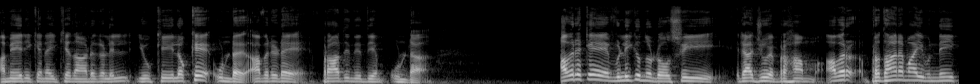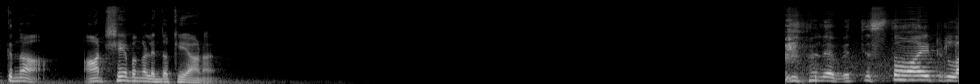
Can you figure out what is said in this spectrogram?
അമേരിക്കൻ ഐക്യനാടുകളിൽ യു കെയിലൊക്കെ ഉണ്ട് അവരുടെ പ്രാതിനിധ്യം ഉണ്ട്. അവരൊക്കെ വിളിക്കുന്നുണ്ടോ? ശ്രീ രാജു എബ്രഹാം അവർ പ്രധാനമായി ഉന്നയിക്കുന്ന ആക്ഷേപങ്ങൾ എന്തൊക്കെയാണ്? അല്ല? വ്യത്യസ്തമായിട്ടുള്ള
